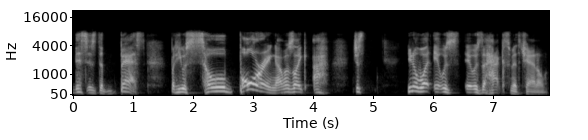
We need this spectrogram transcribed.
this is the best. But he was so boring. I was like, ah, just you know what? It was it was the Hacksmith channel.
